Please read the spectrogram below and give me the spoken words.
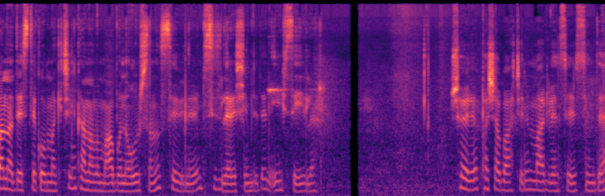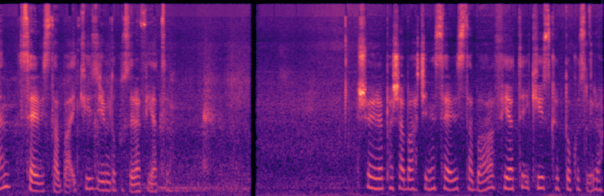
Bana destek olmak için kanalıma abone olursanız sevinirim. Sizlere şimdiden iyi seyirler. Şöyle Paşa Bahçe'nin Maglen serisinden servis tabağı 229 lira fiyatı. Şöyle Paşa Bahçe'nin servis tabağı fiyatı 249 lira.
